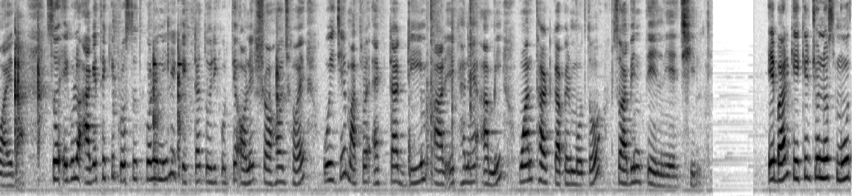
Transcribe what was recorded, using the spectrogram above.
ময়দা। সো এগুলো আগে থেকে প্রস্তুত করে নিলে কেকটা তৈরি করতে অনেক সহজ হয়। ওই যে মাত্র একটা ডিম ডিম আর এখানে আমি ওয়ান থার্ড কাপের মতো সয়াবিন তেল নিয়েছি। এবার কেকের জন্য স্মুথ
